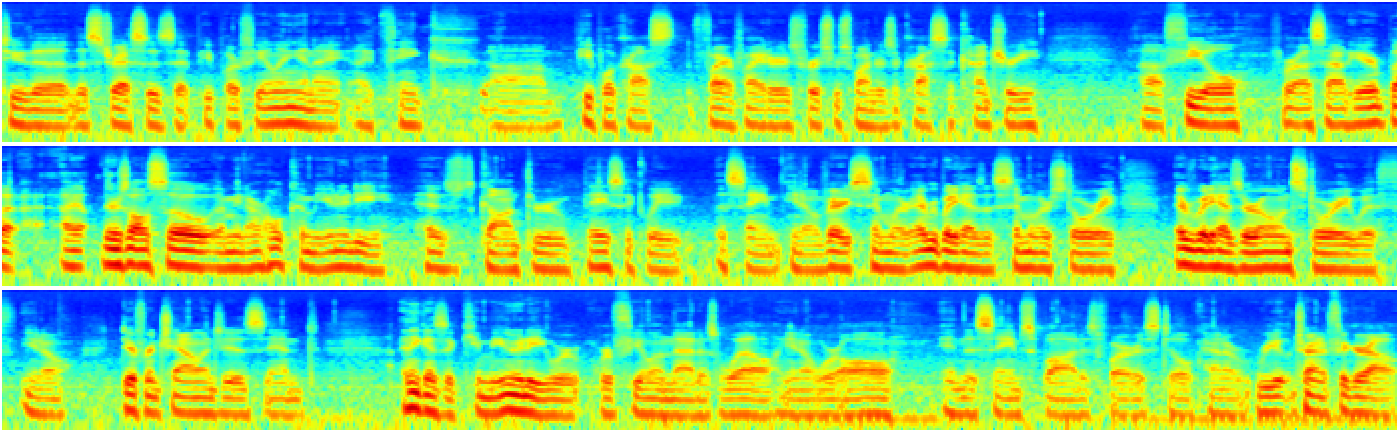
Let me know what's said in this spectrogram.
to the the stresses that people are feeling, and I, I think um, people across firefighters, first responders across the country uh, feel for us out here. But I, there's also, I mean, our whole community has gone through basically the same, you know, very similar. Everybody has a similar story. Everybody has their own story with you know different challenges and. I think as a community, we're, we're feeling that as well. You know, we're all in the same spot as far as still kind of real, trying to figure out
